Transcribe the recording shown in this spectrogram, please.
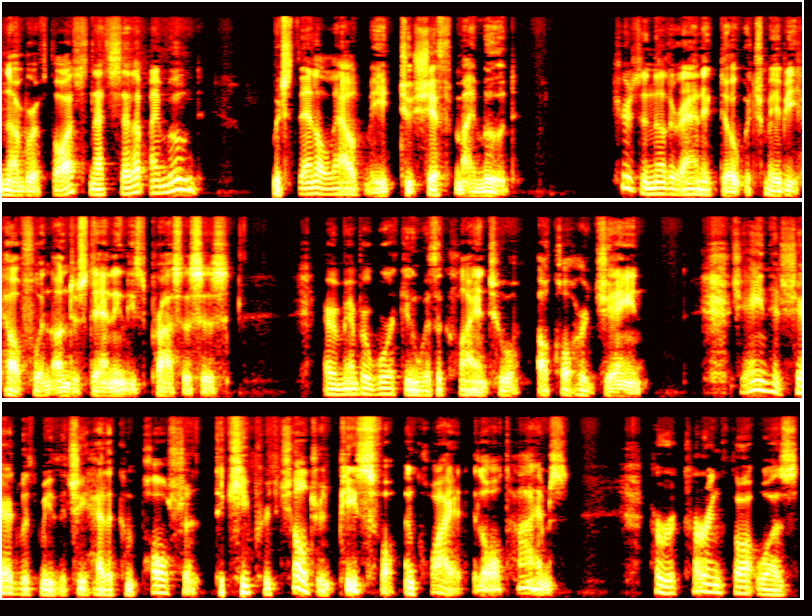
a number of thoughts, and that set up my mood, which then allowed me to shift my mood. Here's another anecdote which may be helpful in understanding these processes. I remember working with a client who I'll call her Jane. Jane had shared with me that she had a compulsion to keep her children peaceful and quiet at all times her recurring thought was,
